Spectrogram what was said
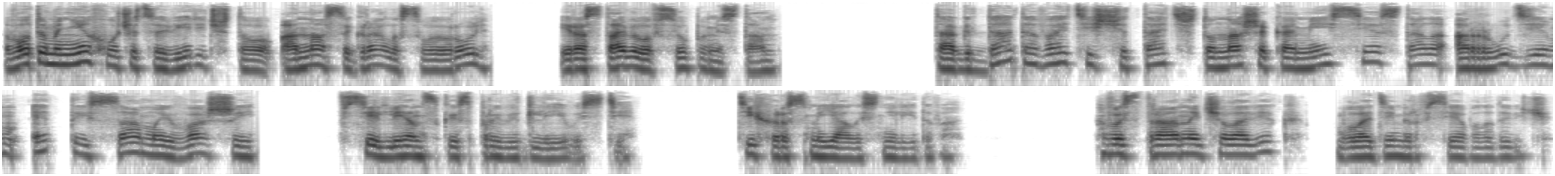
Вот и мне хочется верить, что она сыграла свою роль и расставила все по местам. Тогда давайте считать, что наша комиссия стала орудием этой самой вашей вселенской справедливости. Тихо рассмеялась Нелидова. Вы странный человек, Владимир Всеволодович.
